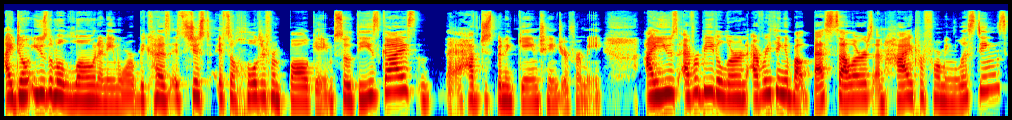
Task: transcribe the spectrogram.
I don't use them alone anymore because it's just it's a whole different ball game. So these guys have just been a game changer for me. I use Everbee to learn everything about bestsellers and high performing listings.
